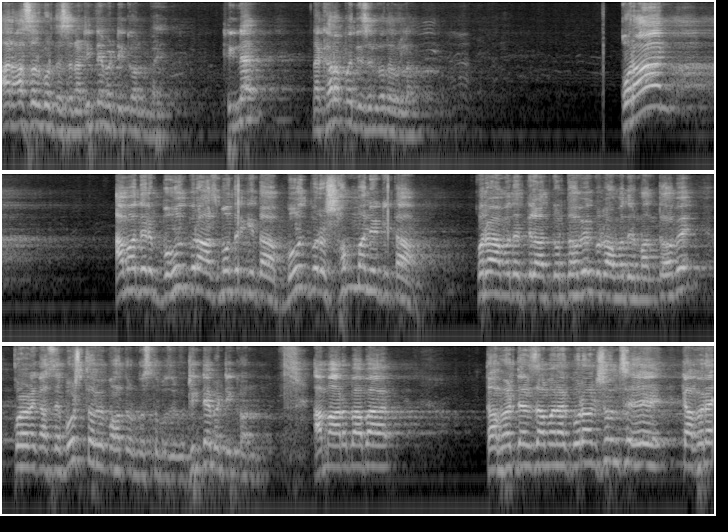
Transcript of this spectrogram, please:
আর আসর করতেছে না। ঠিক না ঠিক কোন ভাই? ঠিক না? না খারাপ পাইতেছেন কথাগুলো? কোরআন আমাদের বহুত বড় আজমতের কিতাব, বহুত বড় সম্মানীয় কিতাব। কোরআন আমাদের তেলাত করতে হবে, কোরআন আমাদের মানতে হবে, কোরআনের কাছে বসতে হবে মহাত্ম বস্তু বুঝব ঠিক না ঠিক কোন? আমার বাবা কাফেরদের জামানা কোরআন শুনছে কাফেরা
